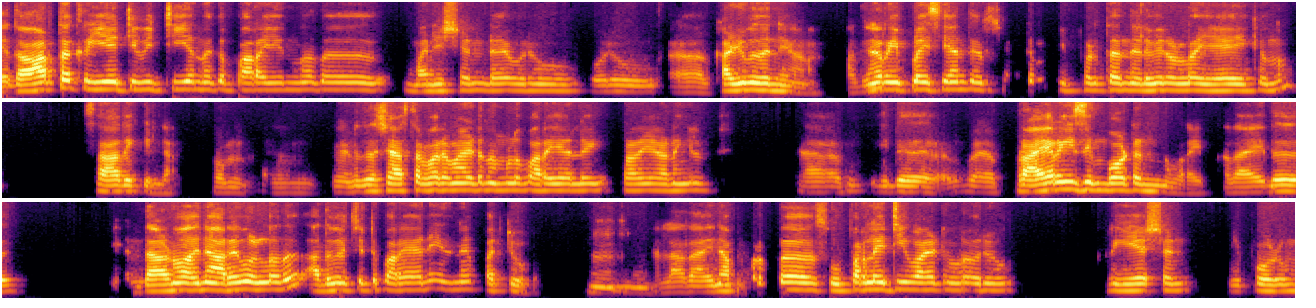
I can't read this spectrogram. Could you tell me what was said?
യഥാർത്ഥ ക്രിയേറ്റിവിറ്റി എന്നൊക്കെ പറയുന്നത് മനുഷ്യന്റെ ഒരു ഒരു കഴിവ് തന്നെയാണ്. അതിനെ റീപ്ലേസ് ചെയ്യാൻ തീർച്ചയായിട്ടും ഇപ്പോഴത്തെ നിലവിലുള്ള എ ഐക്കൊന്നും സാധിക്കില്ല. അപ്പം ഗണിതശാസ്ത്രപരമായിട്ട് നമ്മൾ പറയാൽ പറയുകയാണെങ്കിൽ ഇത് പ്രയർ ഈസ് ഇമ്പോർട്ടന്റ് എന്ന് പറയും അതായത് എന്താണോ അതിന് അറിവുള്ളത് അത് വെച്ചിട്ട് പറയാനേ ഇതിനെ പറ്റുള്ളൂ. അല്ലാതെ അതിനപ്പുറത്ത് സൂപ്പർലേറ്റീവ് ആയിട്ടുള്ള ഒരു ക്രിയേഷൻ ഇപ്പോഴും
